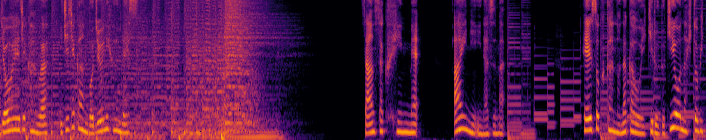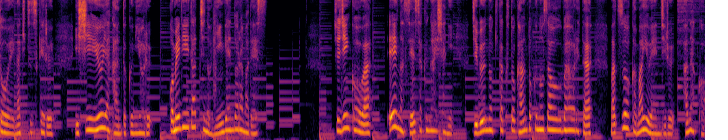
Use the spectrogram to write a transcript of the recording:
上映時間は1時間52分です。3作品目、愛に稲妻。閉塞感の中を生きる不器用な人々を描き続ける石井優也監督によるコメディタッチの人間ドラマです。主人公は映画制作会社に自分の企画と監督の座を奪われた松岡真優演じる花子。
